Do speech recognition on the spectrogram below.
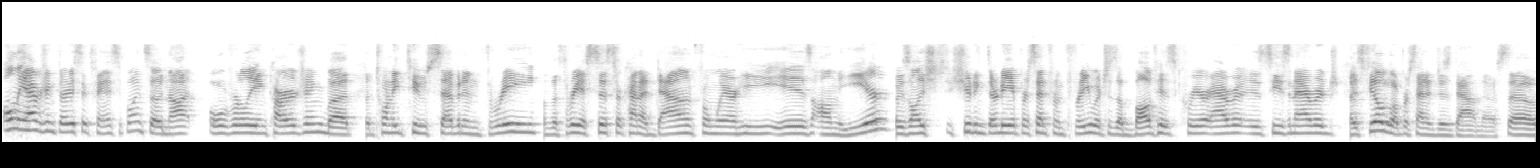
Only averaging 36 fantasy points, so not overly encouraging, but 22, 7, and 3. The three assists are kind of down from where he is on the year. He's only sh- shooting 38% from three, which is above his career average, his season average. His field goal percentage is down though, so.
